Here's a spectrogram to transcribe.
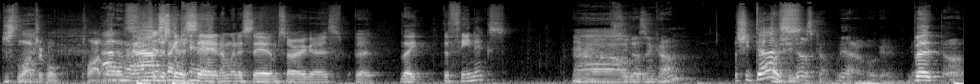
just logical plot I don't holes. know. Nah, I'm just- just gonna say it. I'm gonna say it. I'm sorry, guys, but like the Phoenix, Um, She doesn't come. she Oh, does. she does come. Yeah, okay. Yeah, But- duh.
